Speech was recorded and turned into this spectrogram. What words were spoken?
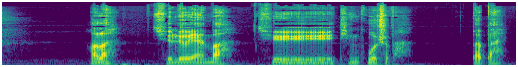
好了，去留言吧，去听故事吧，拜拜。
